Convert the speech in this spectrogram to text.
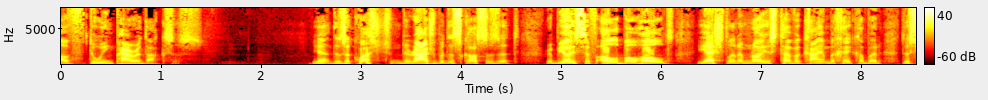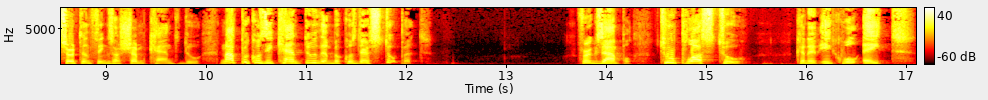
of doing paradoxes. Yeah, there's a question. The Rashba discusses it. Rabbi Yosef Albo holds. There's certain things Hashem can't do. Not because he can't do them, because they're stupid. For example, two plus two, can it equal eight?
